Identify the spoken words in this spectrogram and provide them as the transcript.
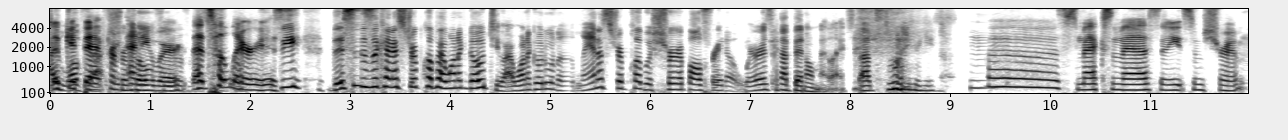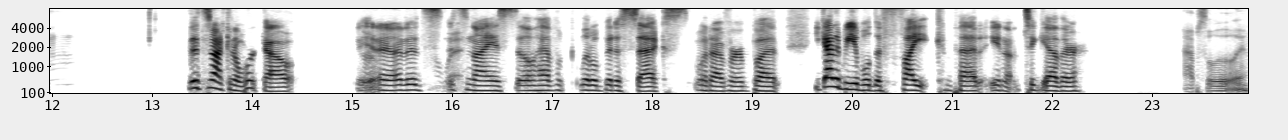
I get love that, from shrimp Alfredo anywhere. That's hilarious. See, this is the kind of strip club I want to go to. I want to go to an Atlanta strip club with shrimp Alfredo. Where has that been all my life? That's what I mean. Uh, smack some ass and eat some shrimp. It's not gonna work out. No, Yeah, it's no it's nice. They'll have a little bit of sex, whatever. But you got to be able to fight, compete, you know, together. Absolutely.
